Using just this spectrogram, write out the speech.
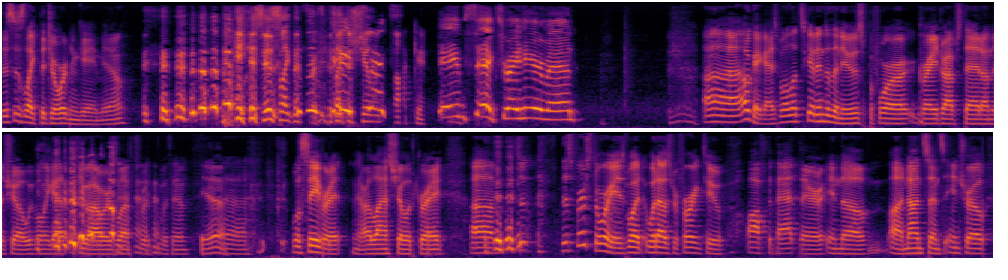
this is like the Jordan game, you know. this is like the This is it's like the game Schilling game. Game six right here, man. Uh, okay, guys. Well, let's get into the news before Grey drops dead on the show. We've only got a few hours left with, with him. Yeah. Uh, we'll savor it. Our last show with Grey. Um, so this first story is what what I was referring to off the bat there in the uh, nonsense intro.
